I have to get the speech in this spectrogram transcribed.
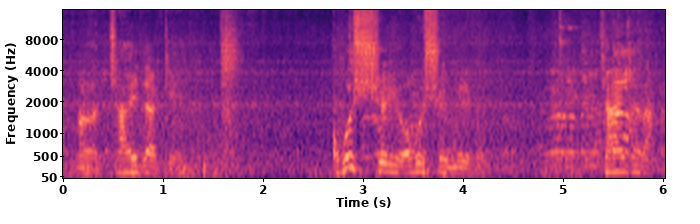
আপনারা চাহিদাকে অবশ্যই অবশ্যই মেরে ফেলতে চাহিদা রাখা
